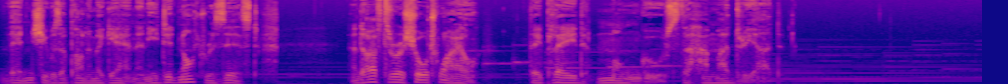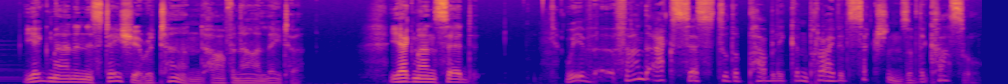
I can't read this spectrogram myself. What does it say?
Then she was upon him again, and he did not resist. And after a short while, they played Mongoose the Hamadryad. Yeggman and Eustacia returned half an hour later. Yeggman said, We've found access to the public and private sections of the castle.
